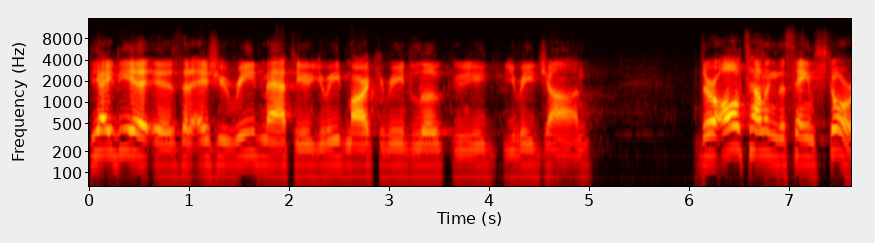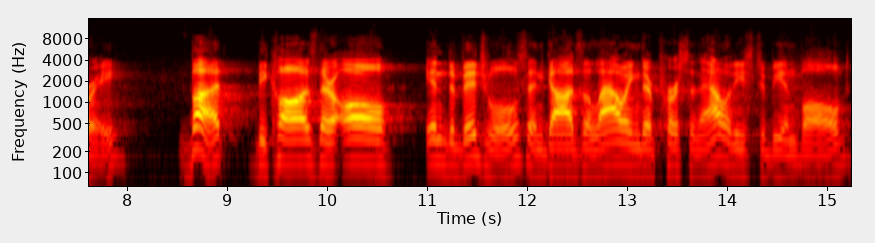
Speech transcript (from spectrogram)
the idea is that as you read Matthew, you read Mark, you read Luke, you read, you read John, they're all telling the same story, but because they're all individuals and God's allowing their personalities to be involved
